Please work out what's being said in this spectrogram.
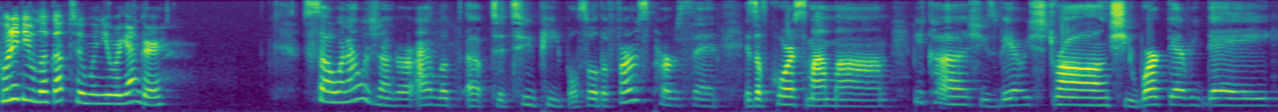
Who did you look up to when you were younger? So, when I was younger, I looked up to two people. So, the first person is, of course, my mom because she's very strong. She worked every day.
